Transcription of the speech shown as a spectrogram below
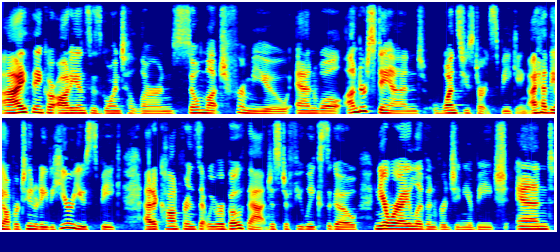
I think our audience is going to learn so much from you and will understand once you start speaking. I had the opportunity to hear you speak at a conference that we were both at just a few weeks ago near where I live in Virginia Beach. And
